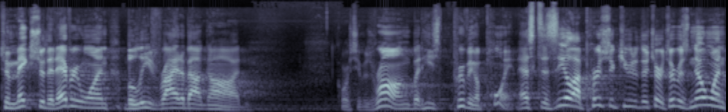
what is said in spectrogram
to make sure that everyone believed right about God. Of course, he was wrong, but he's proving a point. As to zeal, I persecuted the church. There was no one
